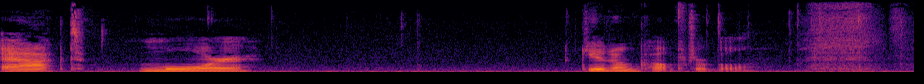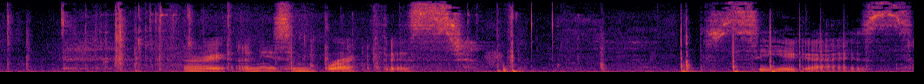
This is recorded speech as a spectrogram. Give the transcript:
act more, get uncomfortable. All right, I need some breakfast. See you guys.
